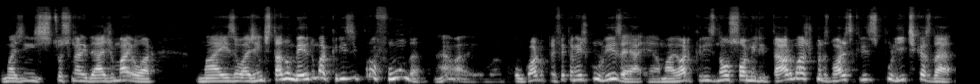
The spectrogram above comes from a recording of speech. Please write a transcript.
uma institucionalidade maior. Mas a gente está no meio de uma crise profunda, né? Eu concordo perfeitamente com o Luiz, é a, é a maior crise não só militar, mas acho que uma das maiores crises políticas da,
